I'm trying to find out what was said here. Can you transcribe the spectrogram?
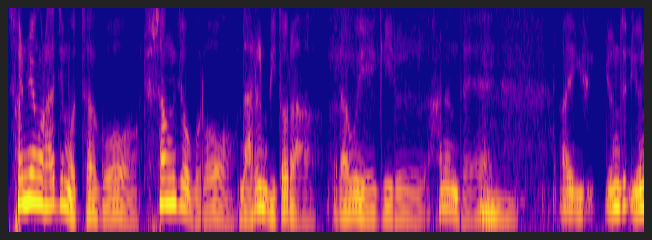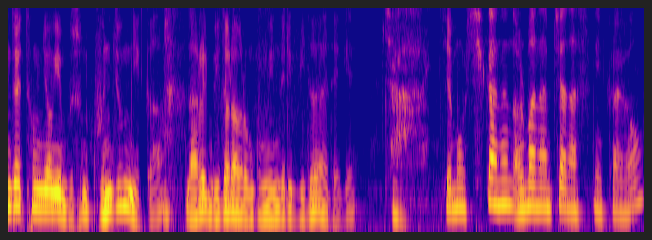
설명을 하지 못하고 추상적으로 나를 믿어라라고 얘기를 하는데 음. 아, 윤, 윤 대통령이 무슨 군주입니까? 나를 믿어라 그러면 국민들이 믿어야 되게? 자, 이제 뭐 시간은 얼마 남지 않았으니까요.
